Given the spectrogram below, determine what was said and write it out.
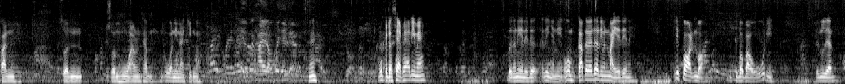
ฟัน ส่วนส่วนหัวมันครับโอ้อันนี้น่ากินเนาะเฮ้ยโอ้เป็นตะแซ่บแท้นี่ไหมเบิ่งอันนี้อันนี้เด้ออันนี้อย่างนี้โอ้กลับแต่ละเด้อนี่มันใหม่เลยเด้อนี่นี่ปอดมันบอกคือเบาๆโอ้นี่เหลืองๆ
